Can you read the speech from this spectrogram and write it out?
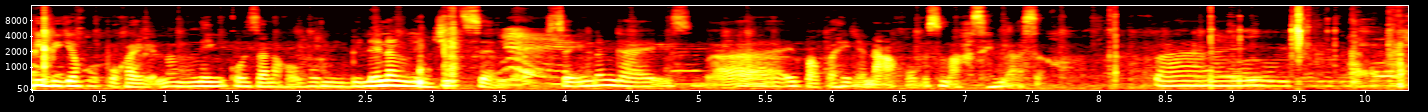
bibigyan ko po kayo ng link kung saan ako bumibili ng legit seller. So, yun lang guys. Bye! Papahinga na ako. Basta makasin lasa ko. Bye!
